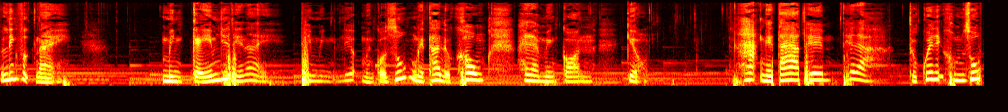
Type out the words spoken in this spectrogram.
lĩnh vực này mình kém như thế này thì mình liệu mình có giúp người ta được không? Hay là mình còn kiểu hại người ta thêm? Thế là tớ quyết định không giúp.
